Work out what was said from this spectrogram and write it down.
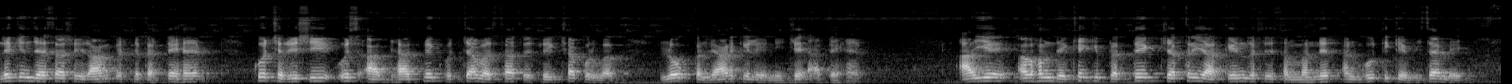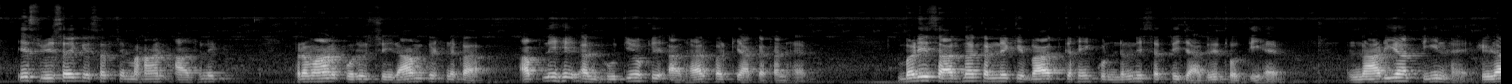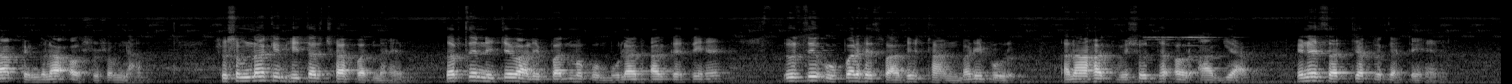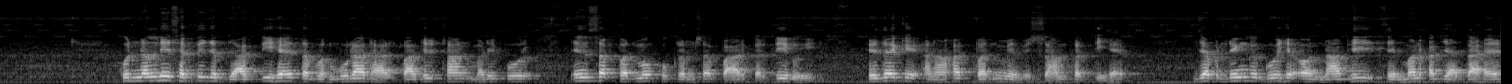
लेकिन जैसा श्री रामकृष्ण कहते हैं, कुछ ऋषि उस आध्यात्मिक उच्चावस्था से स्वेच्छापूर्वक लोक कल्याण के लिए नीचे आते हैं। आइए अब हम देखें कि प्रत्येक चक्र या केंद्र से संबंधित अनुभूति के विषय में इस विषय के सबसे महान आधुनिक प्रमाण पुरुष श्री रामकृष्ण का अपनी ही अनुभूतियों के आधार पर क्या कथन है। बड़ी साधना करने के बाद कहीं कुंडलनी शक्ति जागृत होती है। नाड़ियाँ तीन हैं हिड़ा पिंगला और सुषमना। सुषमना के भीतर छह पद्म हैं। सबसे नीचे वाले पद्म को मूलाधार कहते हैं। उससे ऊपर है स्वाधिष्ठान, मणिपुर, अनाहत, विशुद्ध और आज्ञा। इन्हें सचक्र कहते हैं। कुंडलनी शक्ति जब जागती है, तब वह मूलाधार, स्वाधिष्ठान, मणिपुर, इन सब पद्मों को क्रमशः पार करती हुई हृदय के अनाहत पद्म में विश्राम करती है। जब लिंग गुह और नाभि से मन हट जाता है,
